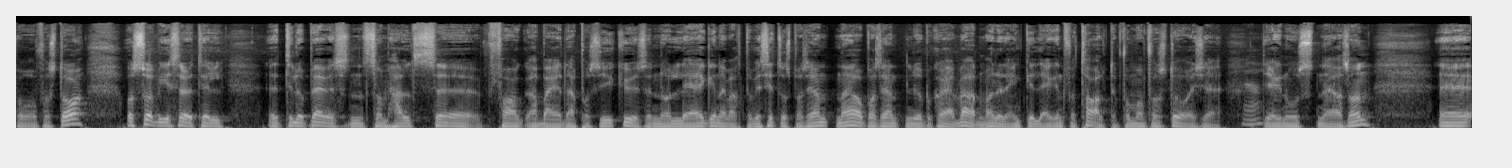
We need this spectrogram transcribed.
for å forstå. Og så viser du til, til opplevelsen som helsefagarbeider på sykehuset når legen har vært på visitt hos pasientene, og pasienten lurer på hva i all verden var det egentlig legen fortalte, for man forstår ikke Ja. diagnosene og sånn. Eh,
